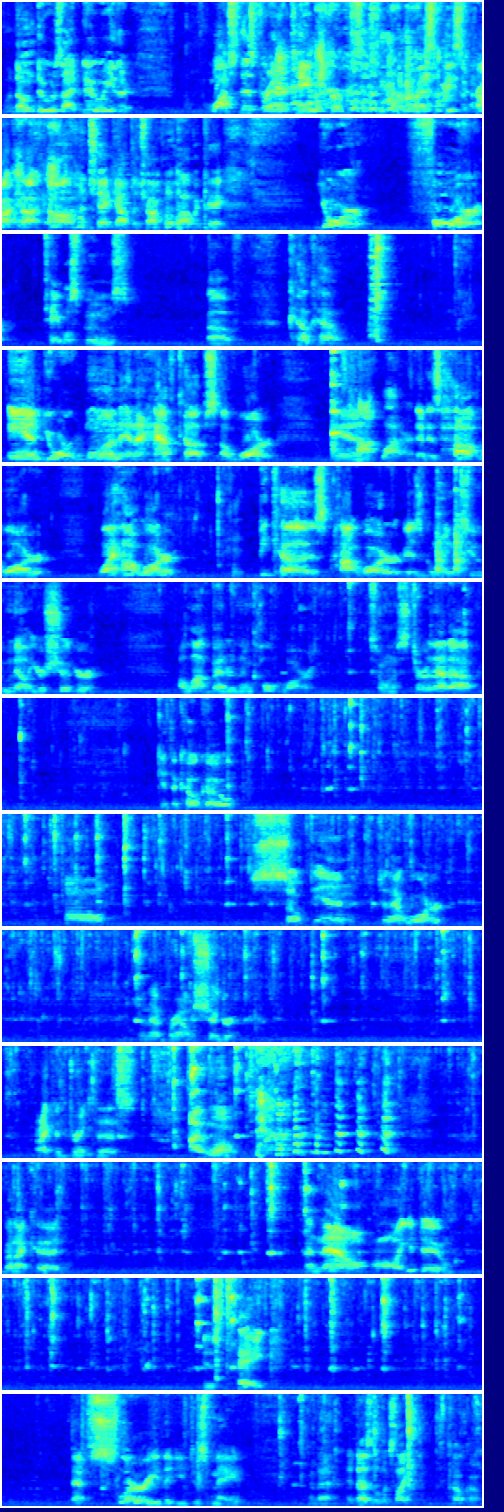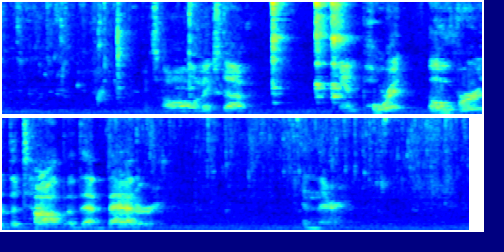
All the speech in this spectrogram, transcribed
Well, don't do as I do either. Watch this for entertainment purposes and go to recipesofcrock.com and check out the chocolate lava cake. Your four tablespoons of cocoa and your one and a half cups of water. And hot water. That is hot water. Why hot water? Because hot water is going to melt your sugar a lot better than cold water. So I want to stir that up, get the cocoa all soaked in to that water and that brown sugar. I could drink this. I won't, but I could. And now all you do is take that slurry that you just made. and That it does. It looks like cocoa. It's all mixed up, and pour it over the top of that batter in there.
